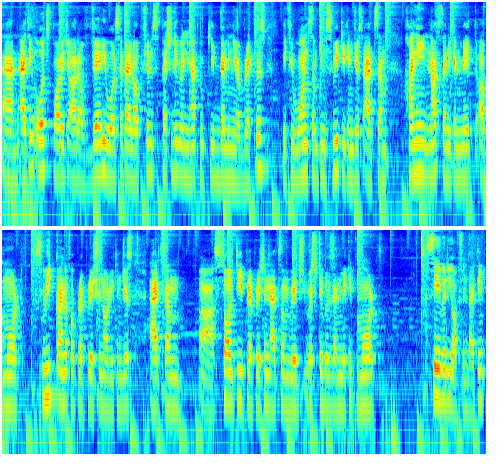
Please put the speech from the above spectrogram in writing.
And i think oats porridge are a very versatile option especially when you have to keep them in your breakfast. If you want something sweet you can just add some honey nuts then you can make a more sweet kind of a preparation or you can just add some uh, salty preparation add some veg vegetables and make it more savory options. I think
